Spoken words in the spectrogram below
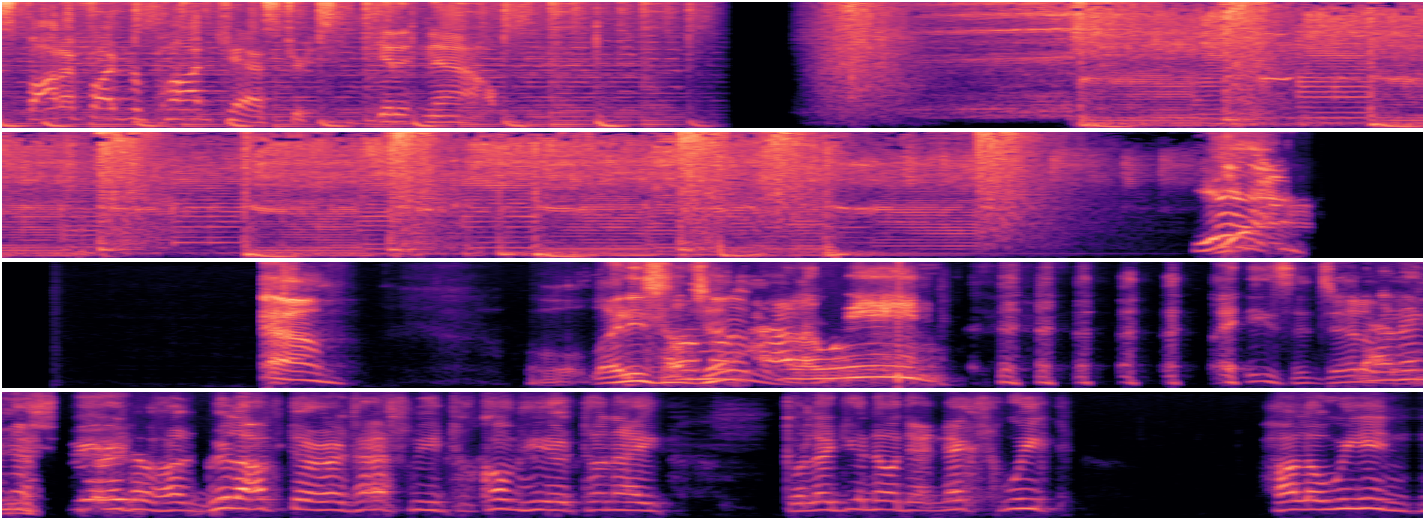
Spotify for podcasters. Get it now. Yeah. Um, well, ladies and gentlemen, Halloween. ladies and gentlemen. I'm in the spirit of a Bill Apter has asked me to come here tonight to let you know that next week, Halloween,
